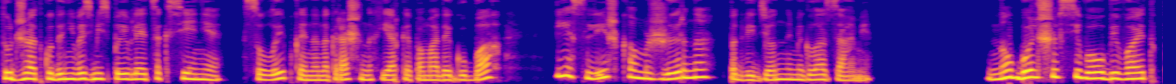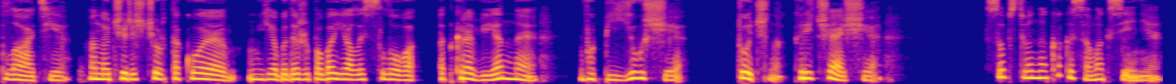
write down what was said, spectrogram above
Тут же, откуда ни возьмись, появляется Ксения с улыбкой на накрашенных яркой помадой губах и слишком жирно подведенными глазами. Но больше всего убивает платье. Оно чересчур такое, я бы даже побоялась слова, откровенное, вопиющее, точно, кричащее. Собственно, как и сама Ксения.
